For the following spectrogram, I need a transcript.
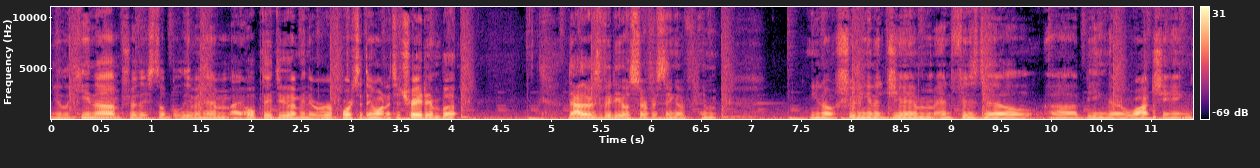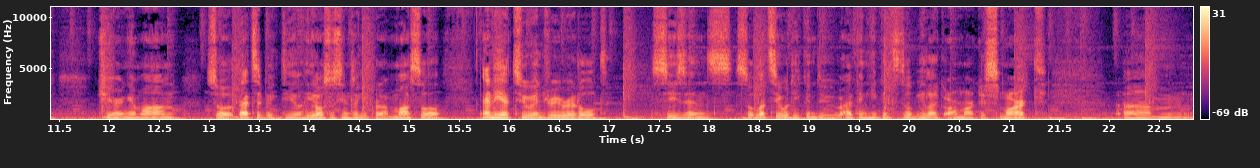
Ntilikina. I'm sure they still believe in him. I hope they do. I mean, there were reports that they wanted to trade him, but now there's video surfacing of him you know, shooting in a gym and Fizdale uh, being there watching, cheering him on. So that's a big deal. He also seems like he put on muscle, and he had two injury riddled seasons. So let's see what he can do. I think he can still be like our Marcus Smart, um,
